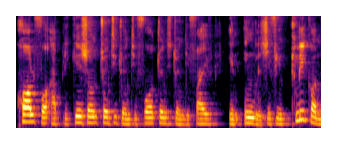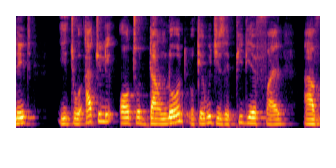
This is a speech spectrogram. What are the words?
call for application 2024-2025 in English. If you click on it, it will actually auto download, okay, which is a PDF file. I've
